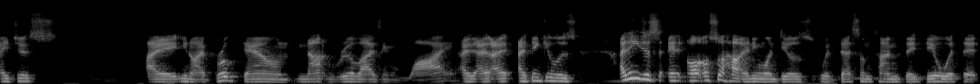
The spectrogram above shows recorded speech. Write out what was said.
i just i you know i broke down not realizing why. I I- i think it was i think just and also how anyone deals with death sometimes they deal with it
